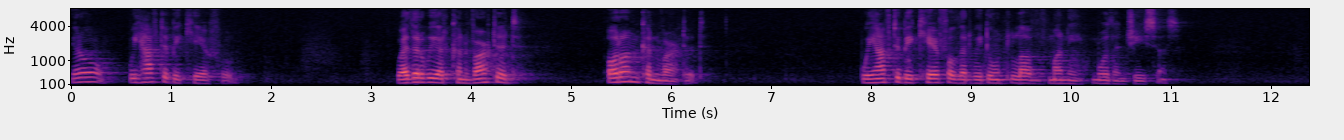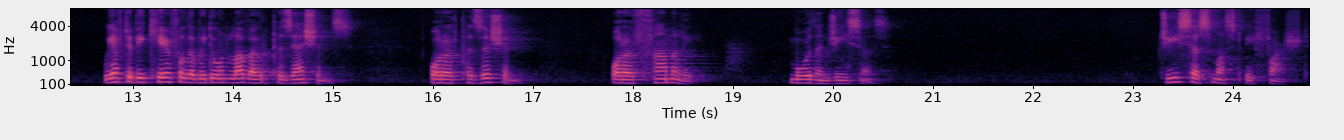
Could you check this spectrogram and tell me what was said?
You know, we have to be careful. Whether we are converted or unconverted, we have to be careful that we don't love money more than Jesus. We have to be careful that we don't love our possessions or our position or our family more than Jesus. Jesus must be first.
